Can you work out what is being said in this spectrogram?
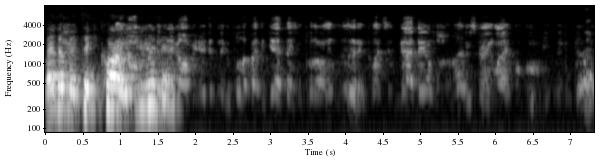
bet them they take your car if you in there. This nigga over here, this nigga pull up at the gas station, put on his hood, and clutch his goddamn hoodie string like, ooh, ooh, these niggas good.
